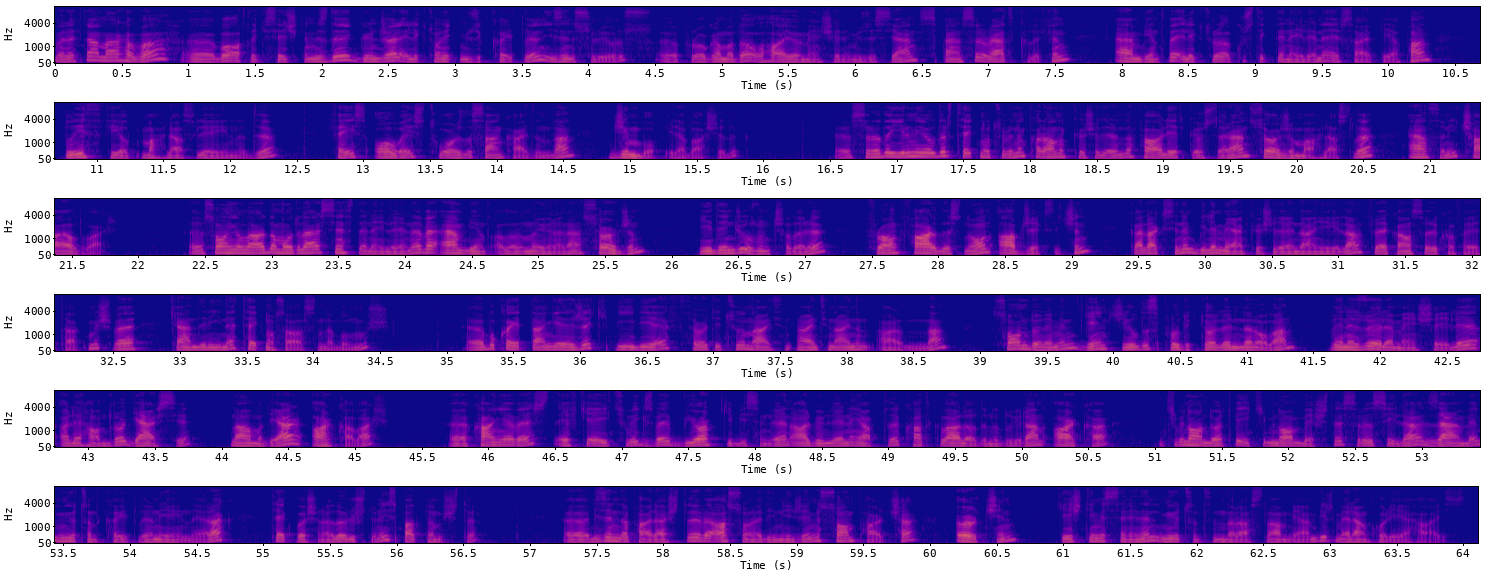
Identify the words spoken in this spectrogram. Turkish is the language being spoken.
13 Melek'ten merhaba. Ee, bu haftaki seçkimizde güncel elektronik müzik kayıtlarının izini sürüyoruz. Ee, programa da Ohio menşeli müzisyen Spencer Radcliffe'in ambient ve elektroakustik deneylerine ev sahipliği yapan Blithfield mahlasıyla yayınladığı Face Always Towards the Sun kaydından Jimbo ile başladık. Ee, sırada 20 yıldır tekno türünün karanlık köşelerinde faaliyet gösteren Surgeon mahlaslı Anthony Child var. Son yıllarda modüler synth deneylerine ve ambient alanına yönelen Surgeon, 7. uzun çaları From Farthest Known Objects için galaksinin bilinmeyen köşelerinden yayılan frekansları kafaya takmış ve kendini yine tekno sahasında bulmuş. E, bu kayıttan gelecek BDF 3299'ın ardından son dönemin genç yıldız prodüktörlerinden olan Venezuela menşeli Alejandro Gersi, namı diğer Arka var. E, Kanye West, FKA Twigs ve Björk gibi isimlerin albümlerine yaptığı katkılarla adını duyuran Arka, 2014 ve 2015'te sırasıyla Zen ve Mutant kayıtlarını yayınlayarak tek başına da rüştünü ispatlamıştı. Ee, bizimle paylaştığı ve az sonra dinleyeceğimiz son parça Urchin, geçtiğimiz senenin Mutant'ında rastlanmayan bir melankoliye haiz.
